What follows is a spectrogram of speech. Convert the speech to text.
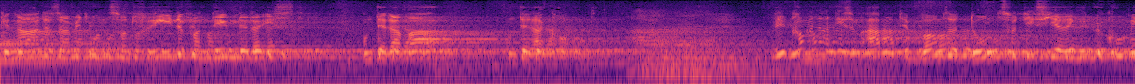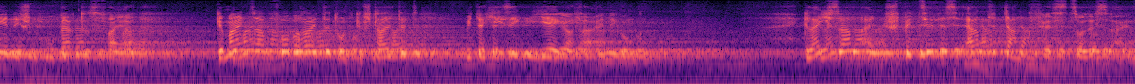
Gnade sei mit uns und Friede von dem, der da ist und der da war und der da kommt. Willkommen an diesem Abend im Wormser Dom zur diesjährigen ökumenischen Hubertusfeier, gemeinsam vorbereitet und gestaltet mit der hiesigen Jägervereinigung. Gleichsam ein spezielles Erntedankfest soll es sein,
